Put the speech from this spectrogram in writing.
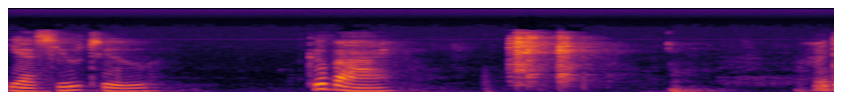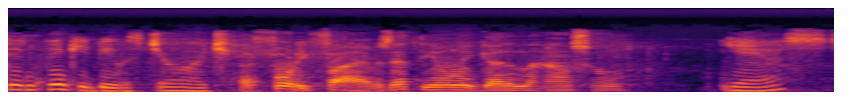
Yes, you too. Goodbye. I didn't think he'd be with George. At 45, is that the only gun in the household? Yes?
